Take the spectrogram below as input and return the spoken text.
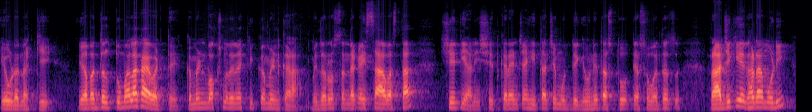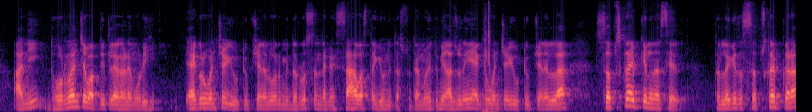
एवढं नक्की. याबद्दल तुम्हाला काय वाटतंय? कमेंट बॉक्समध्ये नक्की कमेंट करा. मी दररोज संध्याकाळी सहा वाजता शेती आणि शेतकऱ्यांच्या हिताचे मुद्दे घेऊन येत असतो. त्यासोबतच राजकीय घडामोडी आणि धोरणांच्या बाबतीतल्या घडामोडी ॲग्रोवनच्या यूट्यूब चॅनलवर मी दररोज संध्याकाळी सहा वाजता घेऊन येत असतो. त्यामुळे तुम्ही अजूनही ॲग्रोवनच्या यूट्यूब चॅनलला सबस्क्राईब केलं नसेल तर लगेच सबस्क्राईब करा.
